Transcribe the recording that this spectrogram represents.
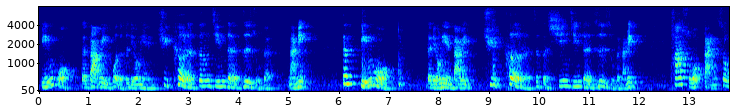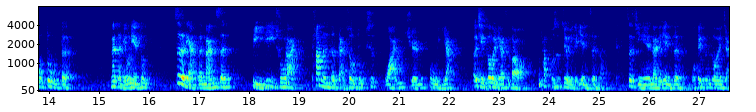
丙火的大运或者是流年去克了庚金的日主的男命，跟丙火的流年大运去克了这个辛金的日主的男命，他所感受度的。那个流年度，这两个男生比例出来，他们的感受度是完全不一样。而且各位你要知道哦，它不是只有一个验证哦。这几年来的验证，我可以跟各位讲，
